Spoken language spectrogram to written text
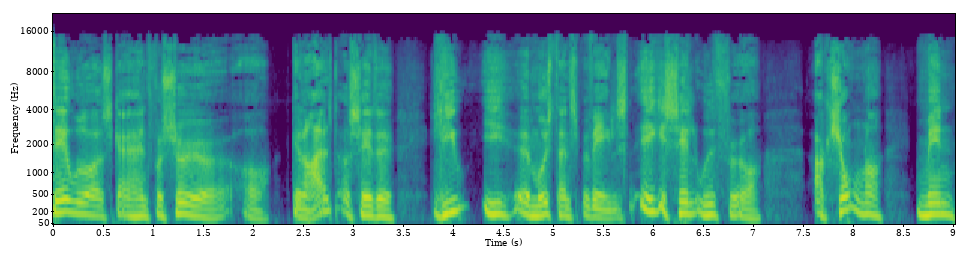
Derudover skal han forsøge at generelt at sætte liv i øh, modstandsbevægelsen. Ikke selv udføre aktioner, men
